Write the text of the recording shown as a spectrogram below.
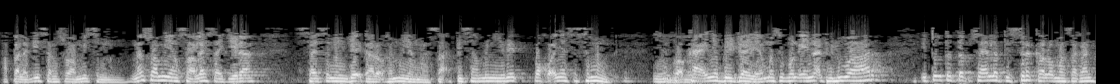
apalagi sang suami senang. Nah suami yang saleh saya kira saya senang dek kalau kamu yang masak bisa mengirit, pokoknya saya senang. Ya, kok iya. kayaknya beda ya, meskipun enak di luar, itu tetap saya lebih serak kalau masakan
